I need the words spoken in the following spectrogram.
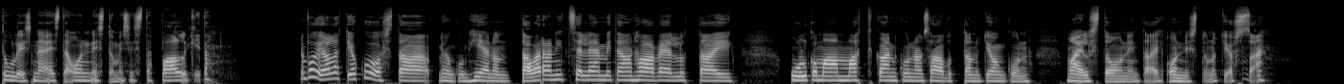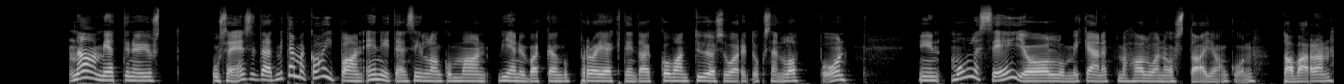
tulisi näistä onnistumisista palkita? No voi olla, että joku ostaa jonkun hienon tavaran itselleen, mitä on haaveillut, tai ulkomaan matkan, kun on saavuttanut jonkun milestonein tai onnistunut jossain. Mä oon miettinyt just usein sitä, että mitä mä kaipaan eniten silloin, kun mä oon vienyt vaikka jonkun projektin tai kovan työsuorituksen loppuun. Niin mulle se ei ole ollut mikään, että mä haluan ostaa jonkun tavaran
